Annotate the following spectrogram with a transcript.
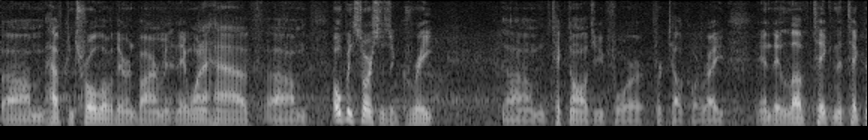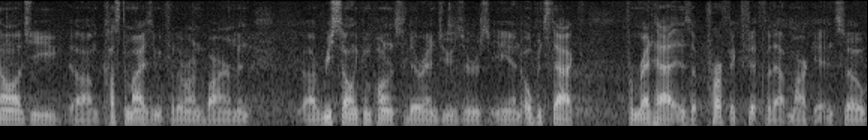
um, have control over their environment, and they want to have um, open source is a great um, technology for, for telco, right? And they love taking the technology, um, customizing it for their own environment, uh, reselling components to their end users, and OpenStack from Red Hat is a perfect fit for that market. And so,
